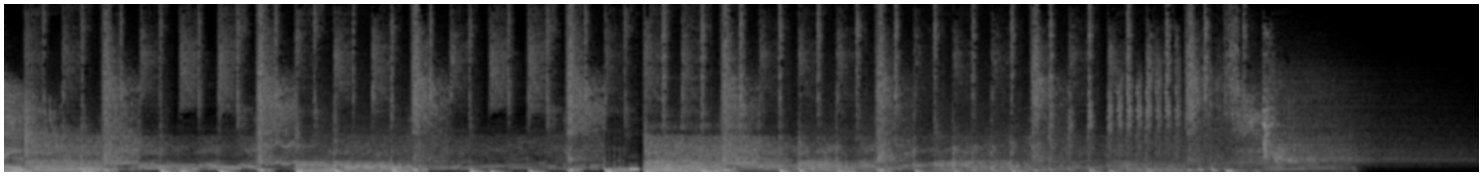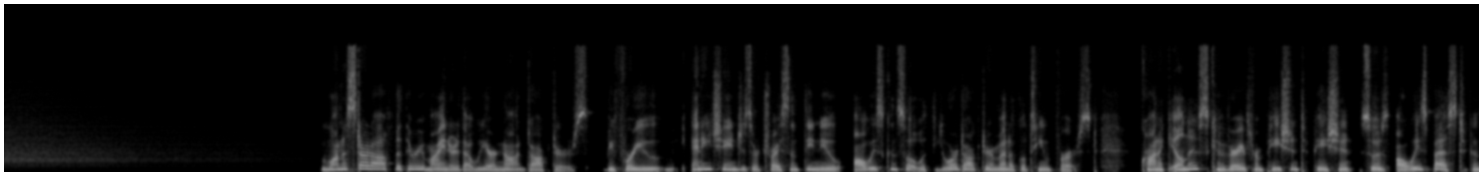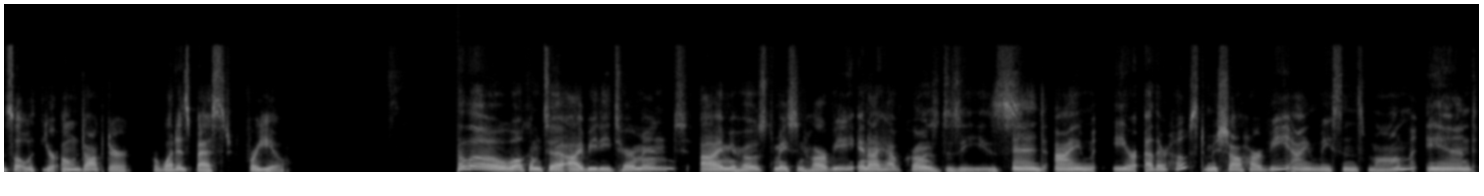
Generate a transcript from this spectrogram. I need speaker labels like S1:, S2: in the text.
S1: We want to start off with a reminder that we are not doctors. Before you make any changes or try something new, always consult with your doctor and medical team first. Chronic illness can vary from patient to patient, so it's always best to consult with your own doctor for what is best for you.
S2: Hello, welcome to IB Determined. I'm your host, Mason Harvey, and I have Crohn's disease.
S1: And I'm your other host, Michelle Harvey. I'm Mason's mom, and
